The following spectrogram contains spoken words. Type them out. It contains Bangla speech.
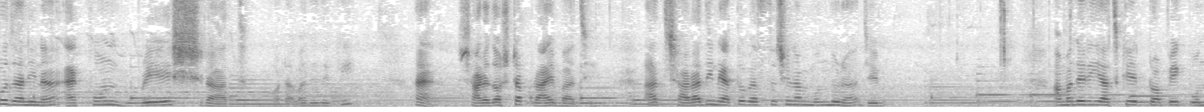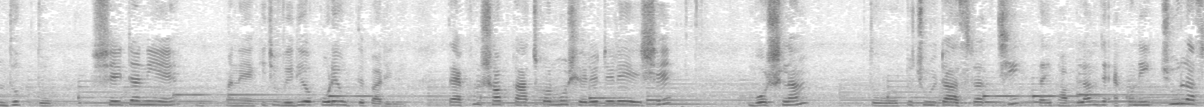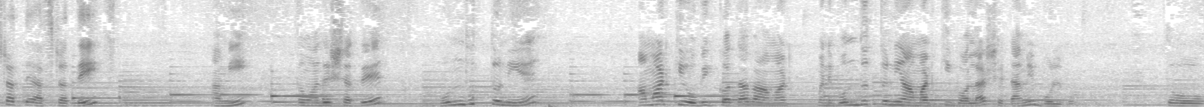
করব জানি না। এখন বেশ রাত। কটা বাজে দেখি? হ্যাঁ সাড়ে দশটা প্রায় বাজে। আজ সারাদিন এত ব্যস্ত ছিলাম বন্ধুরা যে আমাদের এই আজকের টপিক বন্ধুত্ব সেইটা নিয়ে মানে কিছু ভিডিও করে উঠতে পারিনি। তো এখন সব কাজকর্ম সেরে টেরে এসে বসলাম। তো একটু চুলটা আঁচড়াচ্ছি, তাই ভাবলাম যে এখন এই চুল আঁচড়াতে আঁচড়াতেই আমি তোমাদের সাথে বন্ধুত্ব নিয়ে আমার কি অভিজ্ঞতা বা আমার মানে বন্ধুত্ব নিয়ে আমার কি বলার সেটা আমি বলব। তো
